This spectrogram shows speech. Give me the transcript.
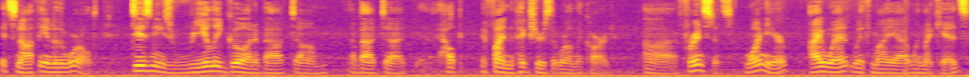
it's not the end of the world. Disney's really good about um, about uh, help find the pictures that were on the card. Uh, for instance, one year I went with my uh, with my kids,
